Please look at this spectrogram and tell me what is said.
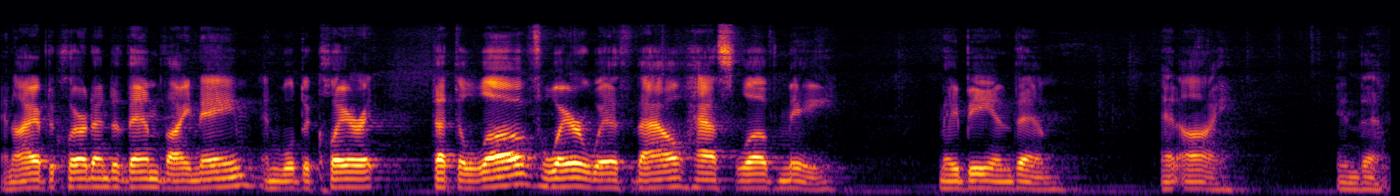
And I have declared unto them thy name, and will declare it, that the love wherewith thou hast loved me may be in them, and I in them.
